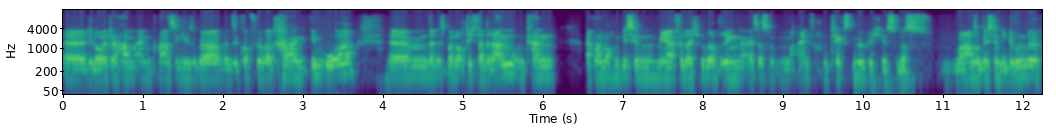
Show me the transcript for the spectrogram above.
äh, die Leute haben einen quasi sogar, wenn sie Kopfhörer tragen, im Ohr, ähm, dann ist man noch dichter dran und kann einfach noch ein bisschen mehr vielleicht rüberbringen, als das mit einem einfachen Text möglich ist. Und das waren so ein bisschen die Gründe,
